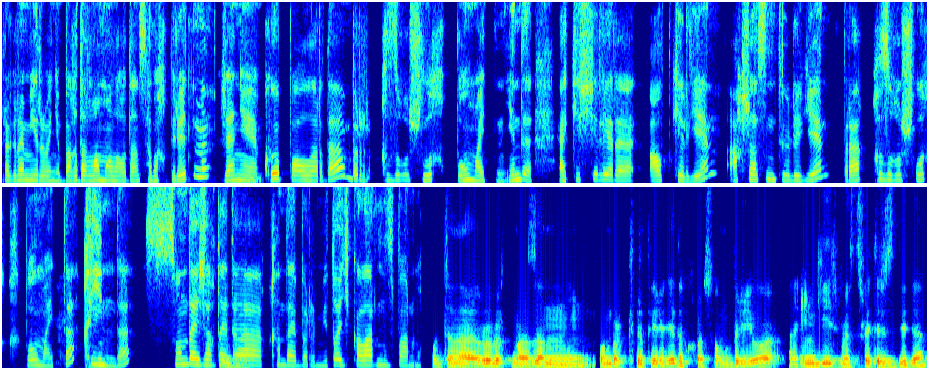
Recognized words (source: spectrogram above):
программирование бағдарламалаудан сабақ беретінмін. Және көп балаларда бір қызығушылық болмайтын. Енді әке шешелері алып келген ақшасын төлеген бірақ қызығушылық болмайды да қиын да. Сондай жағдайда қандай бір методикаларыңыз бар ма? Жаңа роберт мырзаның он бір критерий дедік қой соның біреуі engagement strategies дейді.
